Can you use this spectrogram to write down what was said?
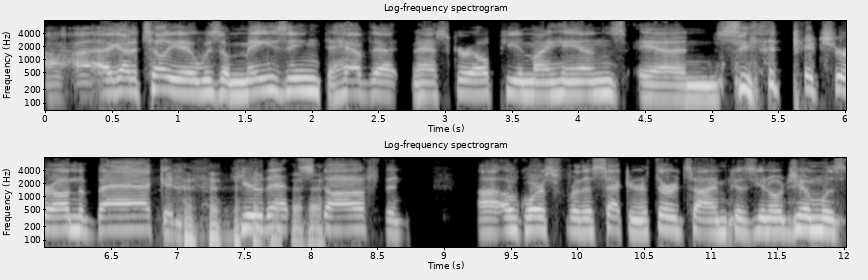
I, I got to tell you, it was amazing to have that Massacre LP in my hands and see that picture on the back and hear that stuff. And uh, of course, for the second or third time, because you know Jim was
